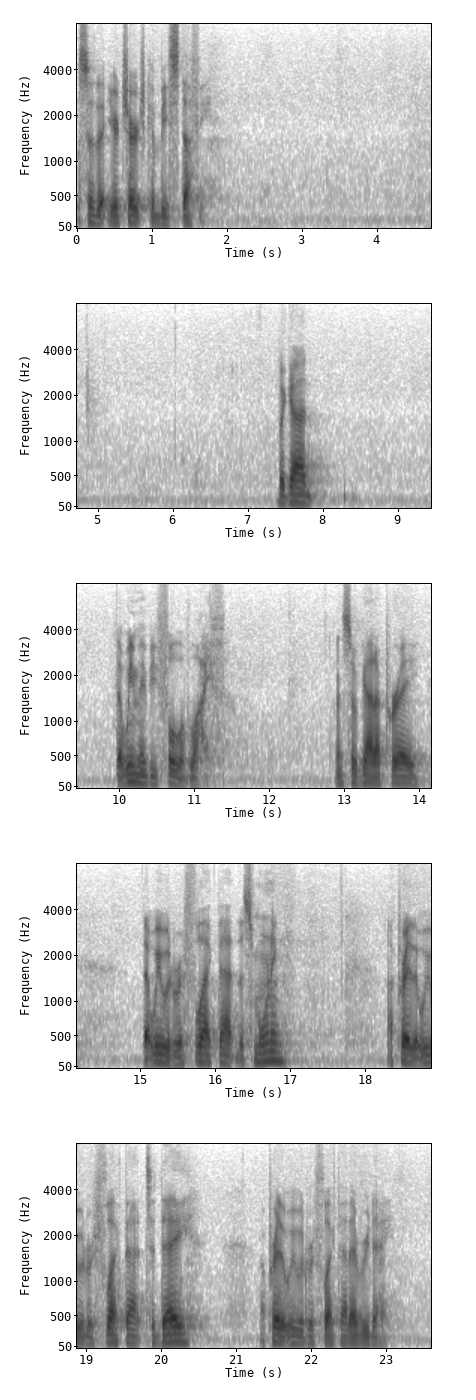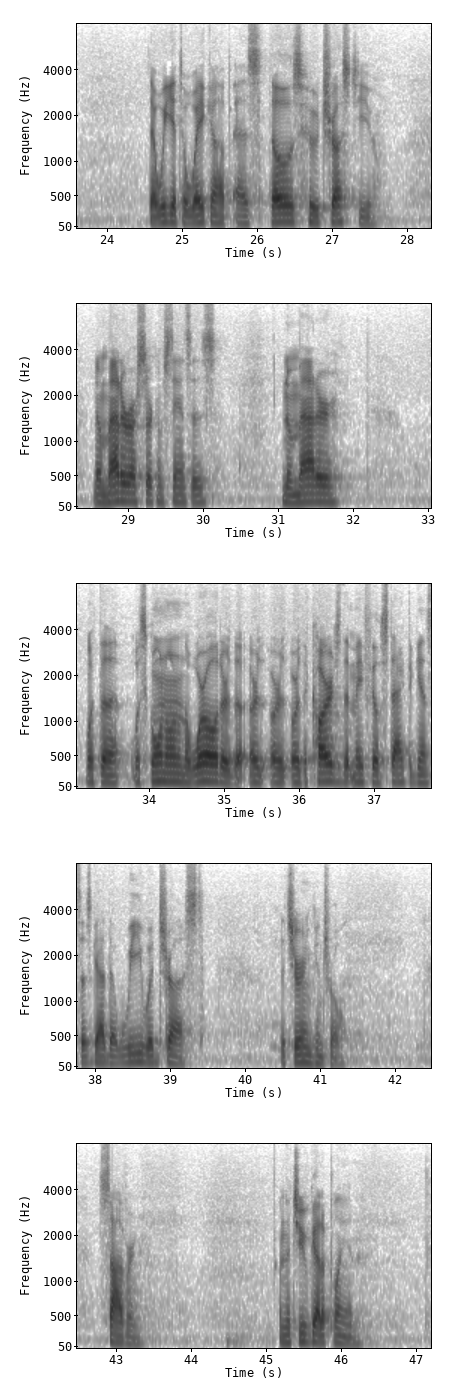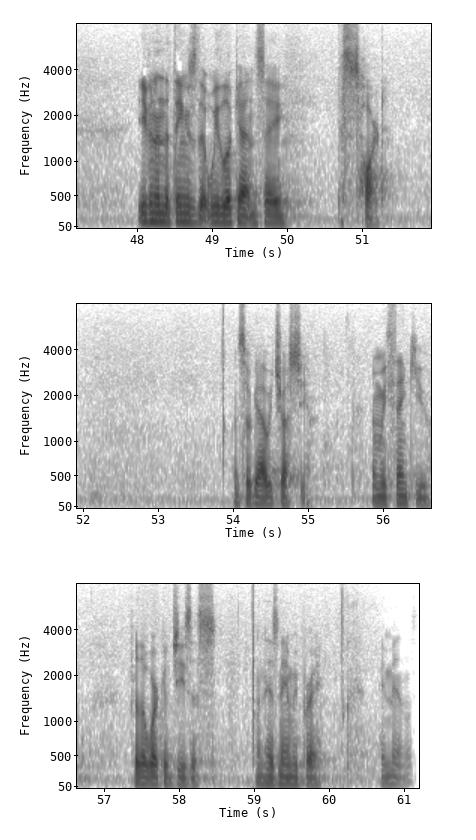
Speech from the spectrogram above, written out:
so that your church could be stuffy. But God, that we may be full of life. And so, God, I pray that we would reflect that this morning. I pray that we would reflect that today. I pray that we would reflect that every day. That we get to wake up as those who trust you, no matter our circumstances, no matter what the, what's going on in the world or the, or, or, or the cards that may feel stacked against us, God, that we would trust that you're in control, sovereign, and that you've got a plan. Even in the things that we look at and say, this is hard. And so, God, we trust you. And we thank you for the work of Jesus. In his name we pray. Amen.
